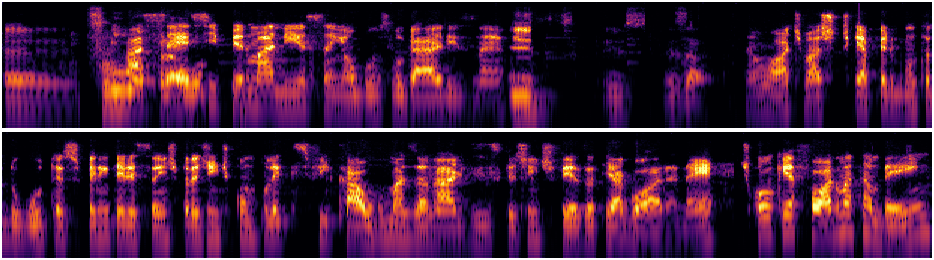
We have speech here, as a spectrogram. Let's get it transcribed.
é, flua. Acesse e permaneça em alguns lugares, né? Isso, isso, exato. Então, ótimo. Acho que a pergunta do Guto é super interessante para a gente complexificar algumas análises que a gente fez até agora, né? De qualquer forma, também,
